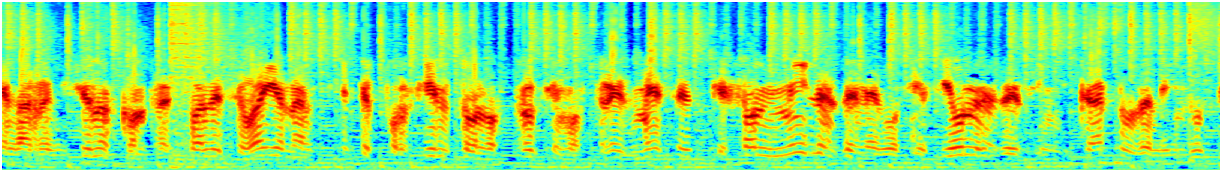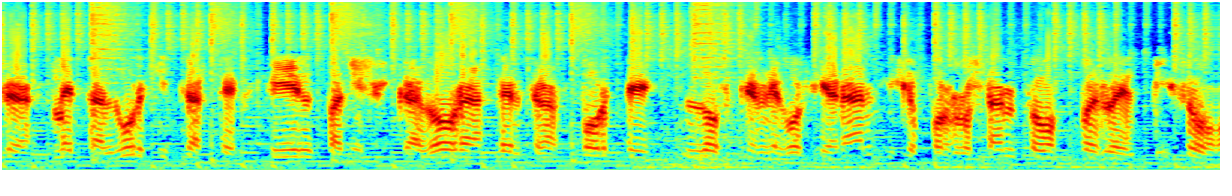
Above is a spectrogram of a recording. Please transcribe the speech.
en las revisiones contractuales se vayan al 7% en los próximos tres meses, que son miles de negociaciones de sindicatos de la industria metalúrgica, textil, panificadora, del transporte, los que negociarán y que por lo tanto pues el piso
